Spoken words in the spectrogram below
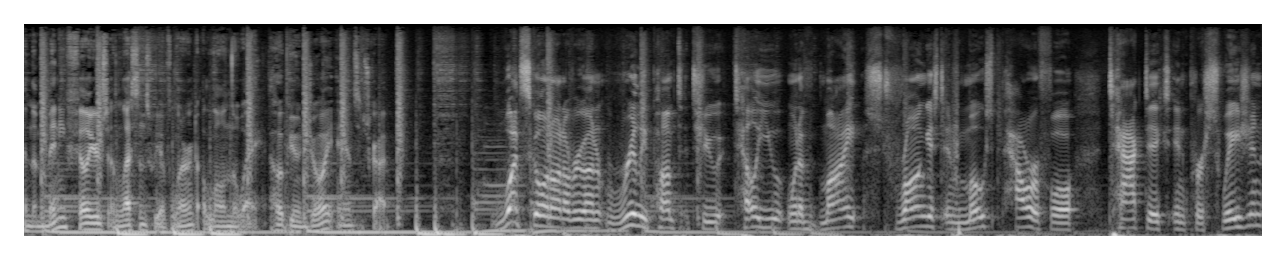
and the many failures and lessons we have learned along the way. I hope you enjoy and subscribe. What's going on, everyone? Really pumped to tell you one of my strongest and most powerful tactics in persuasion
